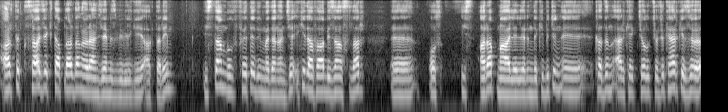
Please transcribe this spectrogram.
Artık sadece kitaplardan öğreneceğimiz bir bilgiyi aktarayım. İstanbul fethedilmeden önce iki defa Bizanslılar e, o Arap mahallelerindeki bütün e, kadın, erkek, çoluk, çocuk herkesi ö,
